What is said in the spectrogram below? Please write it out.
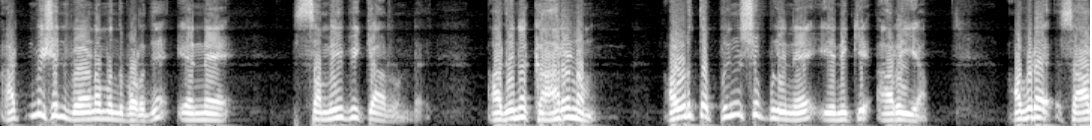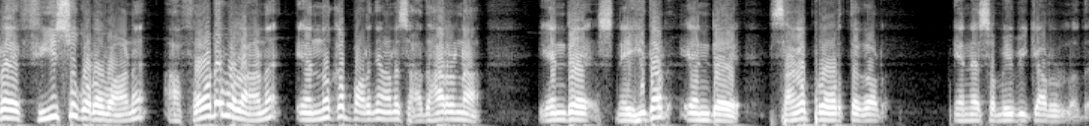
അഡ്മിഷൻ വേണമെന്ന് പറഞ്ഞ് എന്നെ സമീപിക്കാറുണ്ട്. അതിന് കാരണം അവിടുത്തെ പ്രിൻസിപ്പിളിനെ എനിക്ക് അറിയാം. അവിടെ സാറേ ഫീസ് കുറവാണ് അഫോർഡബിൾ ആണ് എന്നൊക്കെ പറഞ്ഞാണ് സാധാരണ എന്റെ സ്നേഹിതർ എന്റെ സഹപ്രവർത്തകർ എന്നെ സമീപിക്കാറുള്ളത്.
